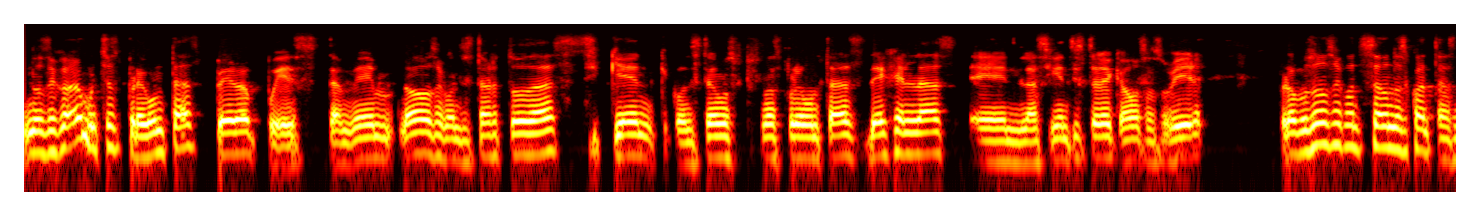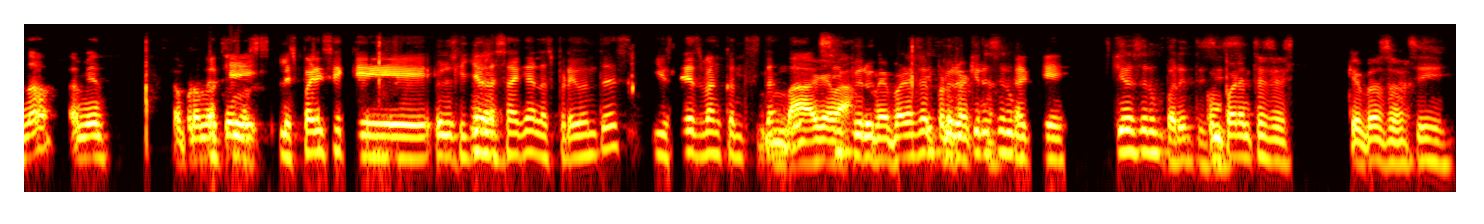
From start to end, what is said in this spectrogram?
nos dejaron muchas preguntas, pero pues también no vamos a contestar todas. Si quieren que contestemos pues, más preguntas, déjenlas en la siguiente historia que vamos a subir. Pero pues vamos a contestar unas cuantas, ¿no? También, lo prometimos. ¿les parece que, que yo las haga las preguntas y ustedes van contestando? Va, que Sí, va, pero- me parece Pero quiero perfecto. hacer un, quiero hacer un paréntesis. Un paréntesis, ¿qué pasó? Sí,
